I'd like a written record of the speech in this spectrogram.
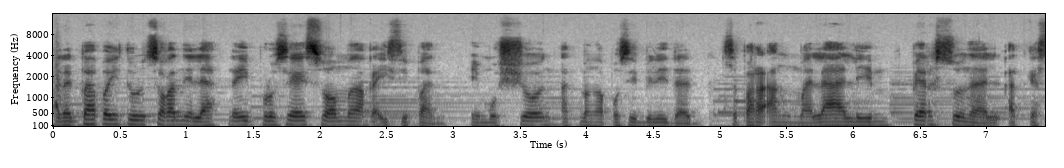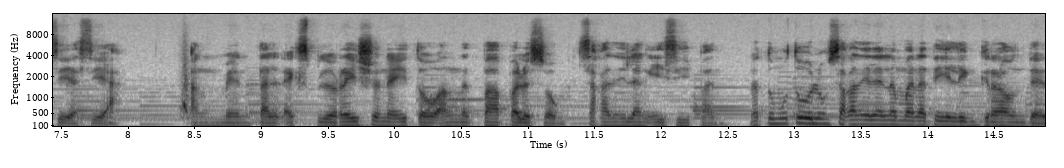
na nagpapahintulot sa kanila na iproseso ang mga kaisipan, emosyon at mga posibilidad sa paraang malalim, personal at kasiyasiya. Ang mental exploration na ito ang nagpapalusog sa kanilang isipan na tumutulong sa kanila na manatiling grounded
